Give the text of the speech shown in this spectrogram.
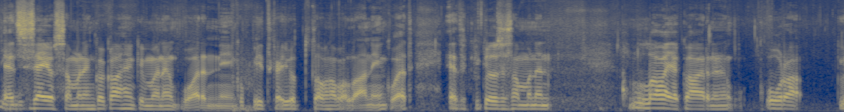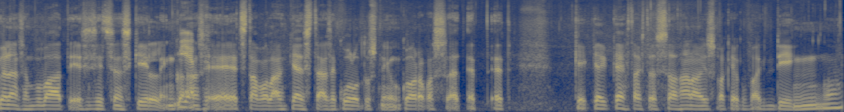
Niin. Et se ei ole semmoinen 20 vuoden niin kuin pitkä juttu tavallaan, niin kuin, että et kyllä se semmoinen laajakaarinen ura yleensä vaatii siis sen skillin kanssa, että se tavallaan kestää se kulutus niin korvassa. Et, et, et, kehtaako tässä sanoisi vaikka joku vaikka dingo?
